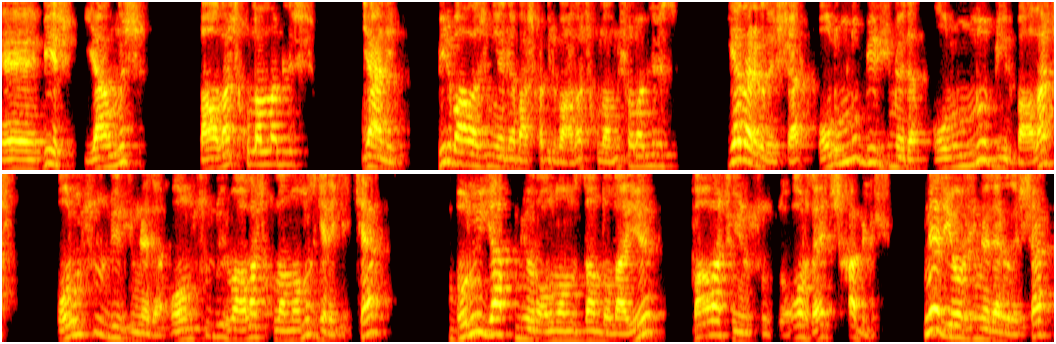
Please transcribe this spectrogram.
Ee, bir, yanlış bağlaç kullanılabilir. Yani bir bağlacın yerine başka bir bağlaç kullanmış olabiliriz. Ya da arkadaşlar olumlu bir cümlede olumlu bir bağlaç, olumsuz bir cümlede olumsuz bir bağlaç kullanmamız gerekirken bunu yapmıyor olmamızdan dolayı bağlaç uyumsuzluğu ortaya çıkabilir. Ne diyor cümlede arkadaşlar?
